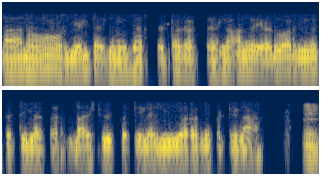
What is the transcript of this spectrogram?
ನಾನು ಅವ್ರಿಗೆ ಹೇಳ್ತಾ ಇದ್ದೀನಿ ಸರ್ ಕಟ್ಟೋಕ್ಕಾಗ್ತಾ ಇಲ್ಲ. ಅಂದರೆ ಎರಡು ವಾರದಿಂದ ಕಟ್ಟಿಲ್ಲ ಸರ್. ಲಾಸ್ಟ್ ವೀಕ್ ಕಟ್ಟಿಲ್ಲ ಈ ವಾರನೂ ಕಟ್ಟಿಲ್ಲ. ಹ್ಮ್.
